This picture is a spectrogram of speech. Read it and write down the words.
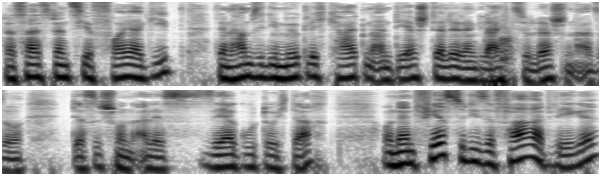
Das heißt, wenn es hier Feuer gibt, dann haben sie die Möglichkeiten an der Stelle dann gleich zu löschen. Also das ist schon alles sehr gut durchdacht. Und dann fährst du diese Fahrradwege,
